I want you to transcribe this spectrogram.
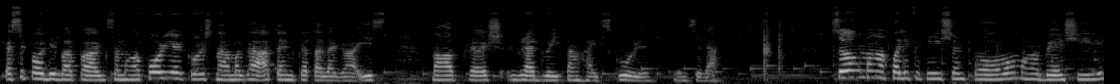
Kasi po, di ba, pag sa mga 4-year course na mag-a-attend ka talaga is mga fresh graduate ng high school. Yan sila. So, ang mga qualification po, mga beshi,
